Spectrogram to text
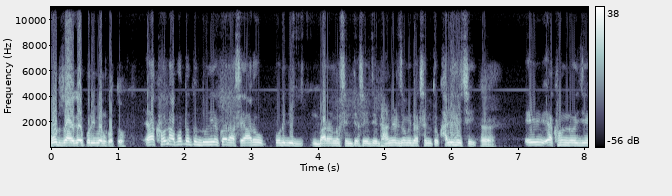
মোট জায়গার পরিমাণ কত? এখন আপাতত দুই একর আছে আরও পরিধি বাড়ানো চিন্তা আছে এই যে ধানের জমি দেখছেন তো খালি হয়েছে। হ্যাঁ। এই এখন ওই যে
